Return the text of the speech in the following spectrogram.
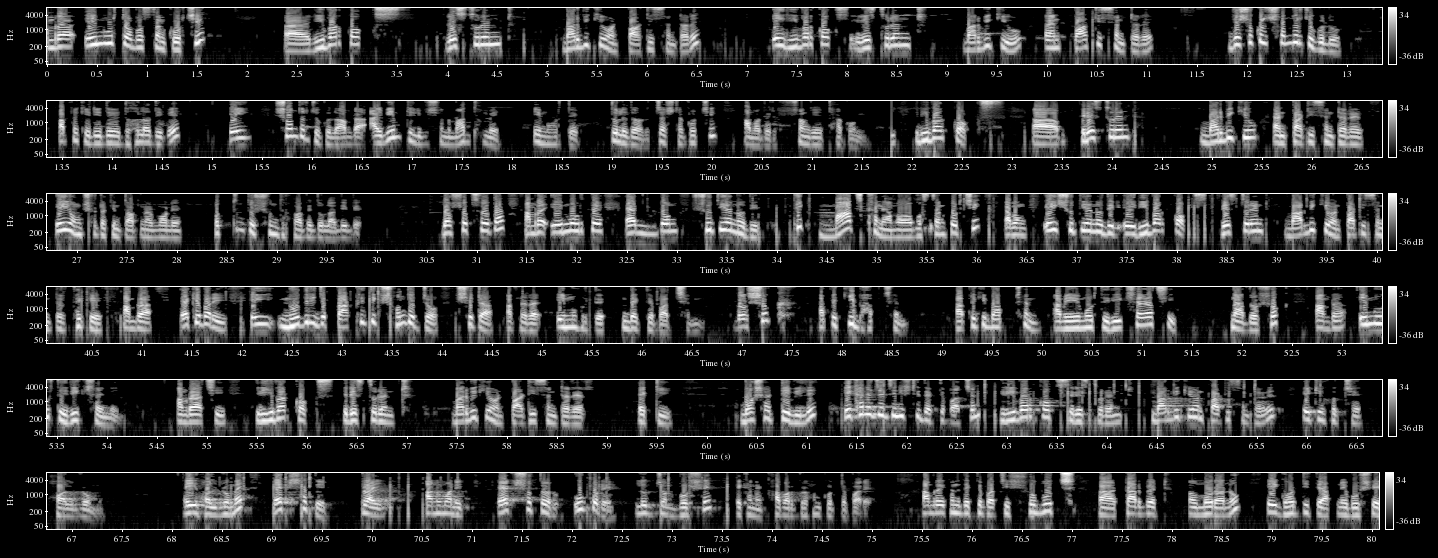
আমরা এই মুহূর্তে অবস্থান করছি river Cox restaurant barbecue and party সেন্টারে এই river Cox restaurant barbecue and party সেন্টারে যে সকল সৌন্দর্যগুলো আপনাকে হৃদয়ে ধোলা দেবে, এই সৌন্দর্যগুলো আমরা আইবিএম টেলিভিশনের মাধ্যমে এই মুহূর্তে তুলে ধরার চেষ্টা করছি। আমাদের সঙ্গে থাকুন। River Cox restaurant barbecue and party সেন্টারের এই অংশটা কিন্তু আপনার মনে অত্যন্ত সুন্দরভাবে দোলা দিবে। দর্শক শ্রোতা, আমরা এই মুহূর্তে একদম সুতিয়া নদীর ঠিক মাঝখানে আমরা অবস্থান করছি এবং এই সুতিয়া নদীর এই river Cox restaurant barbecue and party centre থেকে আমরা একেবারেই এই নদীর যে প্রাকৃতিক সৌন্দর্য, সেটা আপনারা এই মুহূর্তে দেখতে পাচ্ছেন। দর্শক, আপনি কি ভাবছেন? আপনি কি ভাবছেন আমি এই মুহূর্তে রিক্সায় আছি? না দর্শক, আমরা এই মুহূর্তে রিক্সায় নেই। আমরা আছি river Cox restaurant barbecue and party সেন্টারের একটি বসার টেবিলে এখানে যে জিনিসটি দেখতে পাচ্ছেন river Cox restaurant barbecue and party সেন্টারের এটি হচ্ছে হল রুম এই হল রুমে একসাথে প্রায় আনুমানিক একশতর উপরে লোকজন বসে এখানে খাবার গ্রহণ করতে পারে। আমরা এখানে দেখতে পাচ্ছি সবুজ কার্পেট মোড়ানো। এই ঘরটিতে আপনি বসে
